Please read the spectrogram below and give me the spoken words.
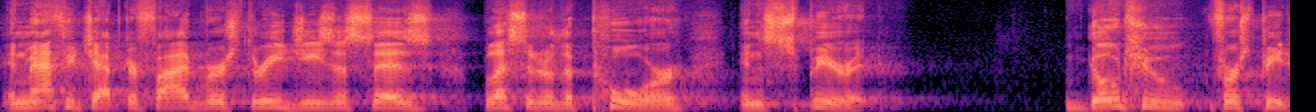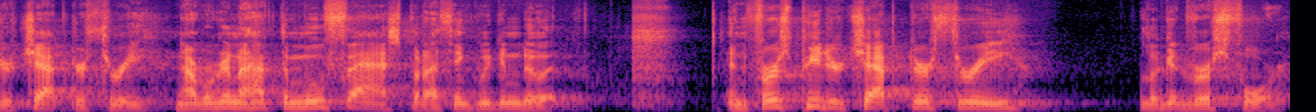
In Matthew chapter 5 verse 3 Jesus says, "Blessed are the poor in spirit." Go to 1 Peter chapter 3. Now we're going to have to move fast, but I think we can do it. In 1 Peter chapter 3, look at verse 4.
